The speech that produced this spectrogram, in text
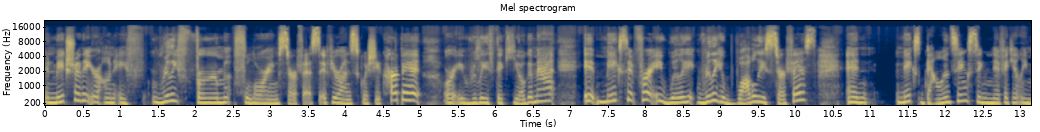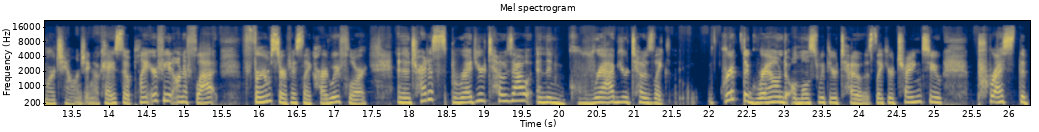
and make sure that you're on a f- really firm flooring surface. If you're on squishy carpet or a really thick yoga mat, it makes it for a really, really wobbly surface and makes balancing significantly more challenging. Okay. So plant your feet on a flat, firm surface like hardwood floor, and then try to spread your toes out and then grab your toes like grip the ground almost with your toes. Like you're trying to press the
